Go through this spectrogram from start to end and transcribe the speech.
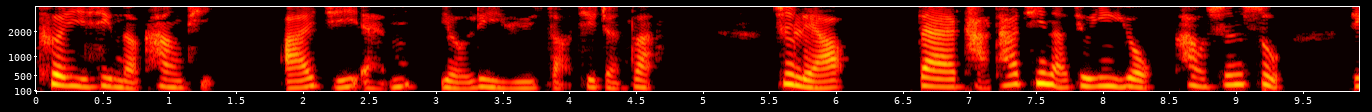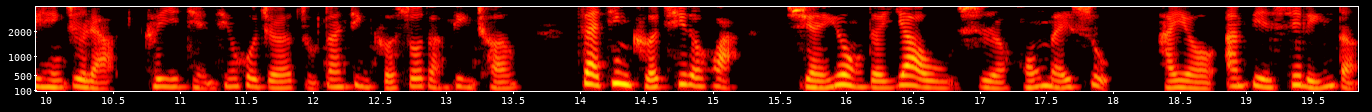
特异性的抗体 IgM 有利于早期诊断。治疗在卡他期呢，就应用抗生素进行治疗，可以减轻或者阻断静咳，缩短病程。在静咳期的话，选用的药物是红霉素，还有氨卞西林等。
